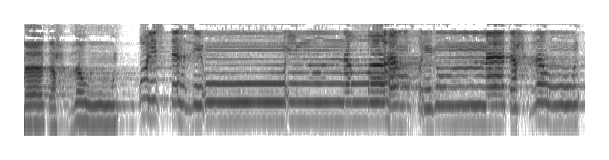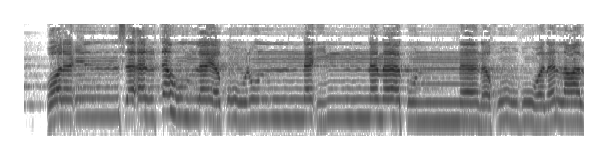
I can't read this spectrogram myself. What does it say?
ما تحذرون. قل استهزئوا إن الله مخرج ما تحذرون. ولئن سألتهم ليقولن إنما كنا نخوض ونلعب.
